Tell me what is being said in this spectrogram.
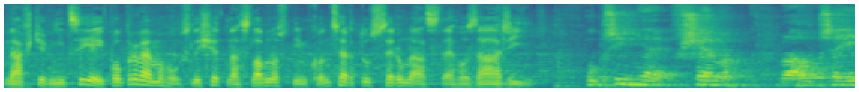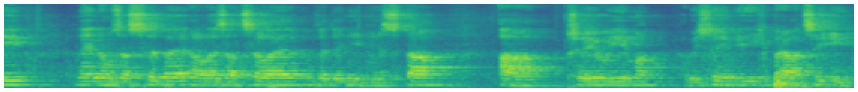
Návštěvníci jej poprvé mohou slyšet na slavnostním koncertu 17. září. Upřímně všem blahopřeji nejenom za sebe, ale za celé vedení města a přeju jim, aby se jim v jejich práci i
